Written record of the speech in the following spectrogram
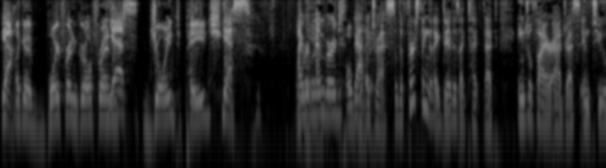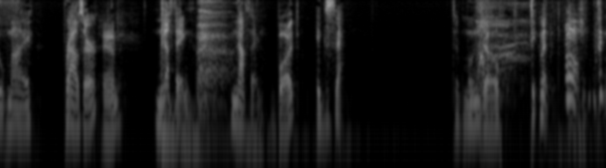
Yeah. Like a boyfriend girlfriend Yes. joint page? Yes. Oh, I boy. remembered Oh, that boy. address. So the first thing that I did is I typed that Angelfire address into my browser. And? Nothing. Nothing. But? Exact. Mundo. Damn it. Oh, I'm telling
